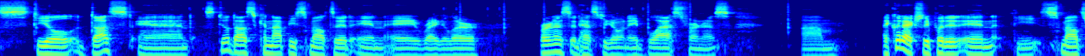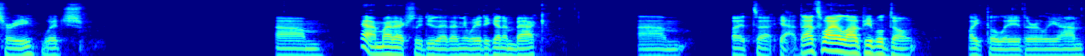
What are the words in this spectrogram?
steel dust, and steel dust cannot be smelted in a regular furnace. It has to go in a blast furnace. Um, I could actually put it in the smeltery, which, um, yeah, I might actually do that anyway to get them back. Um, but uh, yeah, that's why a lot of people don't like the lathe early on.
